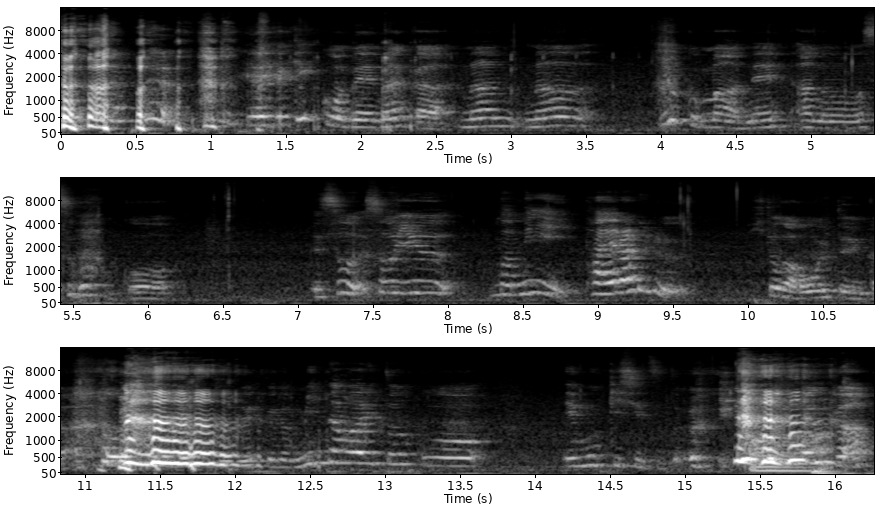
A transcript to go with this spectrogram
結構ねなんかなんなんよくまあねあのすごくこうそうそういうのに耐えられる人が多いというか 多いんですけどみんな割とこう M 気質というかなんか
